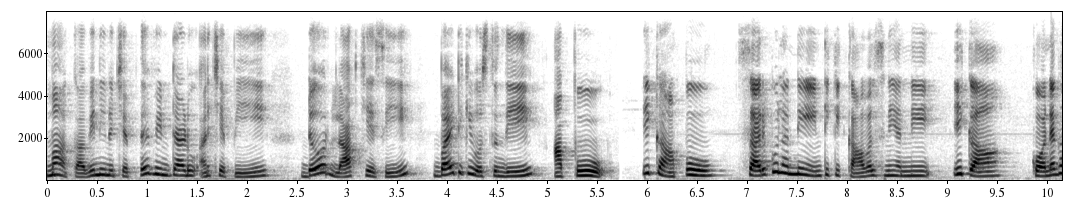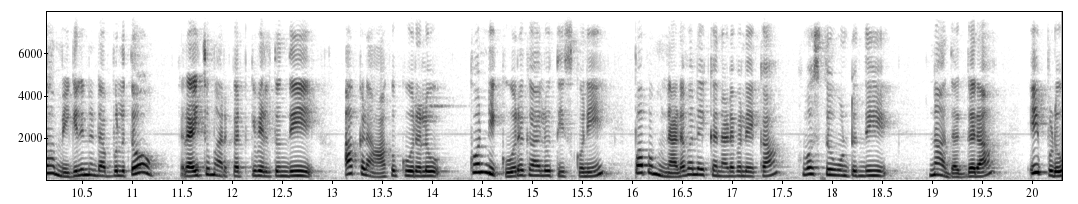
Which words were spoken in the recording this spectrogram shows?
మా కవి నేను చెప్తే వింటాడు అని చెప్పి డోర్ లాక్ చేసి బయటికి వస్తుంది అప్పు. ఇక అప్పు సరుకులన్నీ ఇంటికి కావలసినవన్నీ ఇక కొనగా మిగిలిన డబ్బులతో రైతు మార్కెట్కి వెళ్తుంది. అక్కడ ఆకుకూరలు కొన్ని కూరగాయలు తీసుకుని పాపం నడవలేక నడవలేక వస్తూ ఉంటుంది. నా దగ్గర ఇప్పుడు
